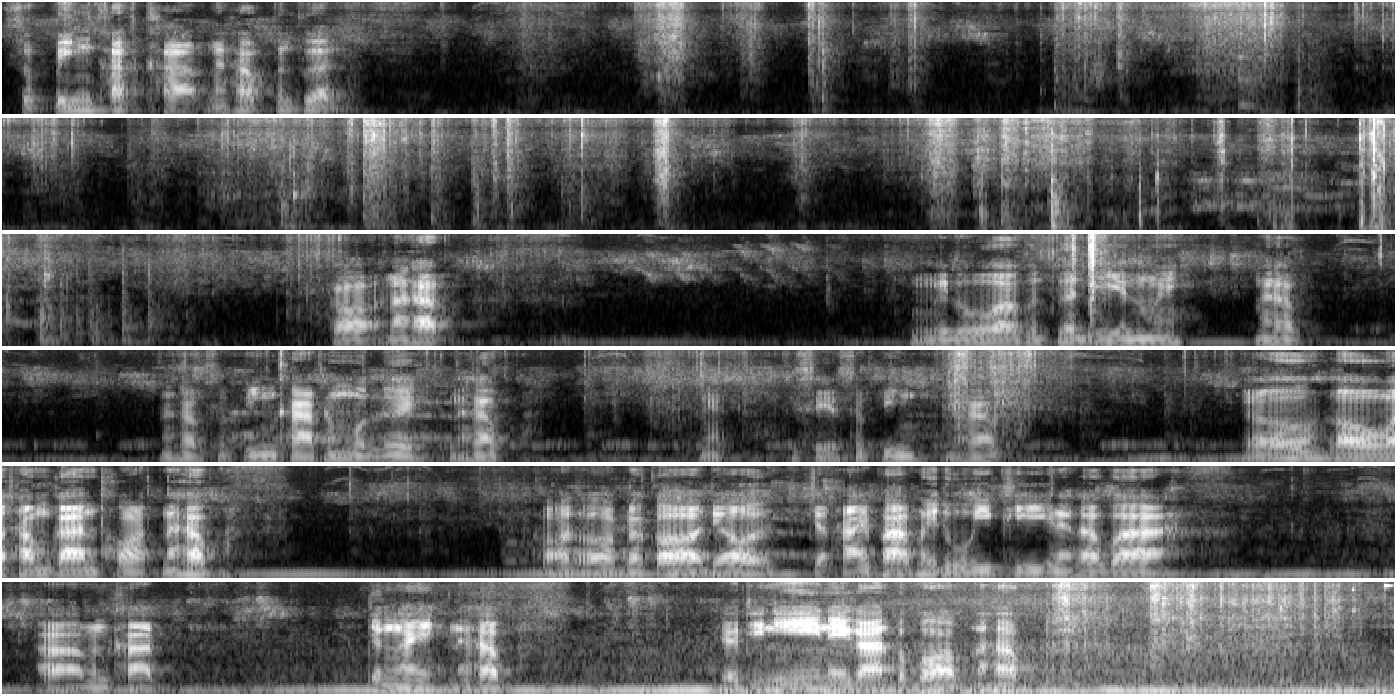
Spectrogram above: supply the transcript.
สปริงคัตขาดนะครับเพื่อนๆ ก็นะครับ ไม่รู้ว่าเพื่อนๆจะเห็นไหมนะครับนะครับสปริงขาดทั้งหมดเลยนะครับเนี่ยพิเศษสปริงนะครับ เดี๋ยวเรามาทำการถอดนะครับ ถอดออกแล้วก็เดี๋ยวจะถ่ายภาพให้ดูอีกทีนะครับว่าอ่ามันขาดยังไงนะครับ เดี๋ยวทีนี้ในการประกอบนะครับ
